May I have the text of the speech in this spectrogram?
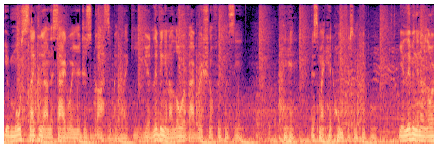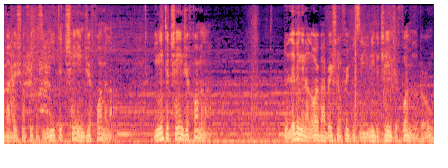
you're most likely on the side where you're just gossiping. Like you're living in a lower vibrational frequency. this might hit home for some people. You're living in a lower vibrational frequency. You need to change your formula. You need to change your formula. You're living in a lower vibrational frequency. You need to change your formula, bro.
